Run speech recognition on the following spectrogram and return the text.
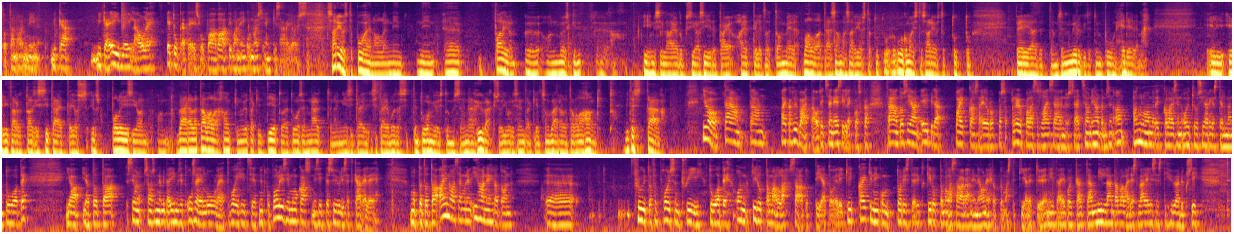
tota noin, niin, mikä, mikä ei meillä ole etukäteislupaa vaativa niin kuin noissa jenkkisarjoissa. Sarjoista puheen ollen, niin, niin paljon on myöskin ihmisillä ajatuksia siitä tai ajattelet, että on meillä vallaa tämä sama sarjoista, tuttu, ulkomaisista sarjoista tuttu periaate, tämmöisen myrkytetyn puun hedelmä. Eli, eli tarkoittaa siis sitä, että jos, jos poliisi on, on väärällä tavalla hankkinut jotakin tietoa ja tuo sen näyttönä, niin sitä ei, sitä ei voida sitten tuomioistuimissa enää hyväksyä juuri sen takia, että se on väärällä tavalla hankittu. Miten tämä Joo, tämä on, tämä on aika hyvä, että otit sen esille, koska tämä on tosiaan, ei pidä paikkansa eurooppalaisessa lainsäädännössä, että se on ihan tämmöisen angloamerikkalaisen oikeusjärjestelmän tuote. Ja, ja tota, se on, se on semmoinen, mitä ihmiset usein luulee, että voi hitsi, että nyt kun poliisi mokas, niin sitten syylliset kävelee. Mutta tota, ainoa semmoinen ihan ehdoton öö, Fruit of a Poison Tree-tuote on kiduttamalla saatu tieto. Eli kaikki niin kuin todisteet, jotka kiduttamalla saadaan, niin ne on ehdottomasti kielletty ja niitä ei voi käyttää millään tavalla edes välillisesti hyödyksi.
